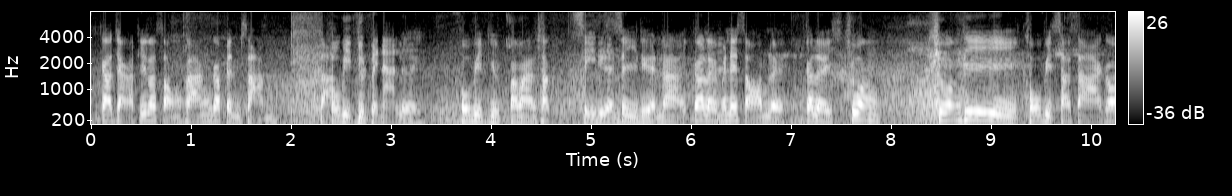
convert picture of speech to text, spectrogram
ๆ ก็จากอาทิตย์ละสองครั้งก็เป็น3ามสาม โควิดหยุดไปนานเลยโควิดหยุดประมาณสัก 4 เดือน 4 เดือนได้ ก็เลยไม่ได้ซ้อมเลย ก็เลยช่วงช่วงที่โควิดซาซาก็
